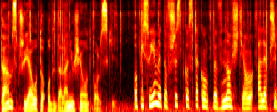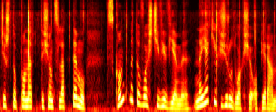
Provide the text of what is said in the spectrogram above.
tam sprzyjało to oddalaniu się od Polski. Opisujemy to wszystko z taką pewnością, ale przecież to ponad tysiąc lat temu. Skąd my to właściwie wiemy? Na jakich źródłach się opieramy?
